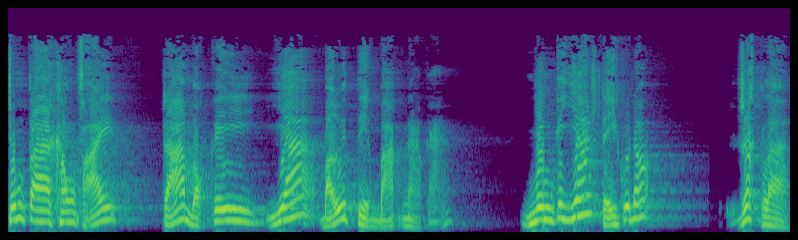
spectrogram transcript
chúng ta không phải trả một cái giá bởi tiền bạc nào cả, nhưng cái giá trị của nó rất là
